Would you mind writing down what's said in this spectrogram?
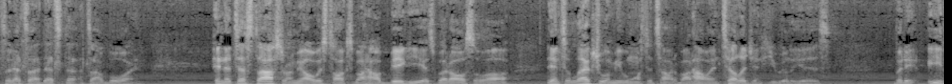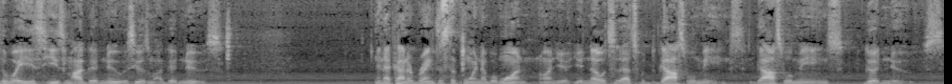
So that's, that's, the, that's our boy in the testosterone, he always talks about how big he is, but also uh, the intellectual in me wants to talk about how intelligent he really is. But it, either way, he's, he's my good news. He was my good news. And that kind of brings us to point number one on your, your notes. So that's what gospel means. Gospel means good news.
